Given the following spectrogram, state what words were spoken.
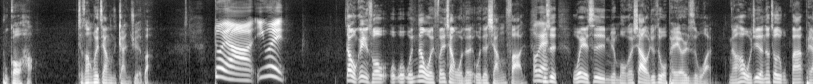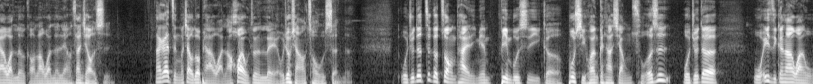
不够好，常常会这样子感觉吧？对啊，因为。但我跟你说，我我我，那我分享我的我的想法，Okay. 就是我也是某个下午，就是我陪儿子玩，然后我记得那时候帮他陪他玩乐高，然后玩了两三小时，大概整个下午都陪他玩，然后后来我真的累了，我就想要抽身了。我觉得这个状态里面并不是一个不喜欢跟他相处，而是我觉得我一直跟他玩，我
